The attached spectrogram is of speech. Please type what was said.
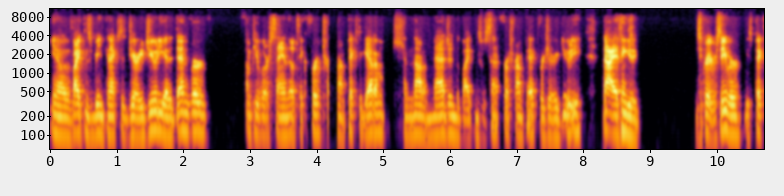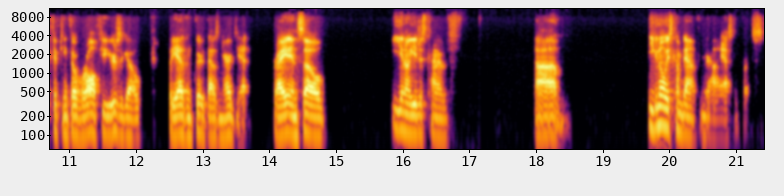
You know, the Vikings are being connected to Jerry Jeudy out of Denver. Some people are saying they'll take a first round pick to get him. Cannot imagine the Vikings would send a first round pick for Jerry Jeudy. Now, I think he's a he's a great receiver. He's picked 15th overall a few years ago, but he hasn't cleared a thousand yards yet, right? And so, you know, you just kind of um, you can always come down from your high asking price.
